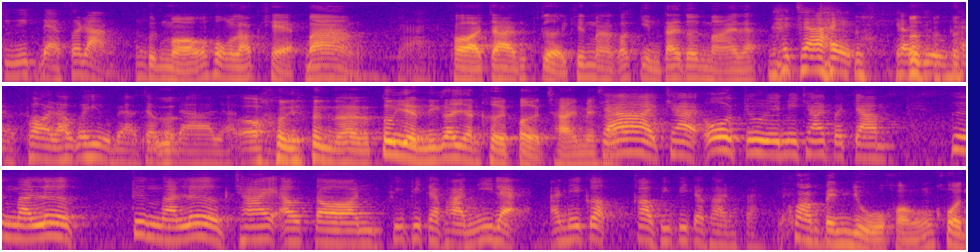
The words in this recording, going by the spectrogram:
ชีวิตแบบฝรั่ง คุณหมอก็คงรับแขกบ้างใช่พออาจารย์เกิดขึ้นมาก็กินใต้ต้นไม้แล้ว ใช่เราอยู่แบบพ่อเราก็อยู่แบบธรรมดาแหล้วอ๋อตู้เย็นนี้ก็ยังเคยเปิดใช้ไหมครัใช่ใช่โอ้จูเรียนนี่ใช้ประจำเพิ่งมาเลิก เพิ่งมาเลิกใช้เอาตอนพิพิธภัณฑ์นี่แหละ อันนี้ก็เข้าพิพิธภัณฑ์ไป ความเป็นอยู่ของคน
